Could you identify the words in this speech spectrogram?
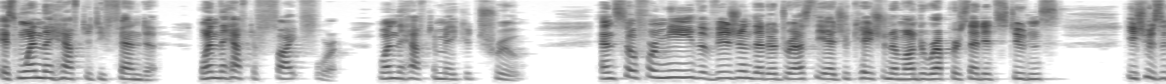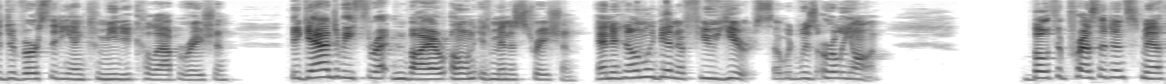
is when they have to defend it, when they have to fight for it, when they have to make it true. And so for me, the vision that addressed the education of underrepresented students, issues of diversity and community collaboration, began to be threatened by our own administration. And it had only been a few years, so it was early on. Both the President Smith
